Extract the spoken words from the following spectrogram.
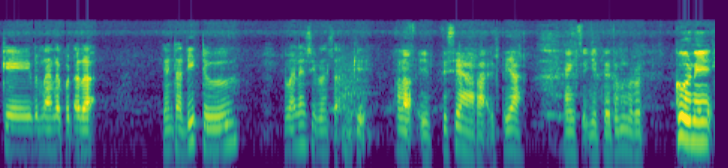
ke pernah dapat arak yang tadi tuh gimana sih perasaan ke? kalau itu sih arak itu ya yang segitu itu menurutku nih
